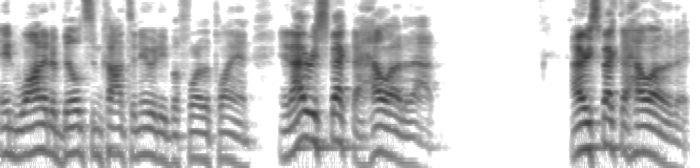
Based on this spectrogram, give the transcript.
and wanted to build some continuity before the plan. And I respect the hell out of that. I respect the hell out of it.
